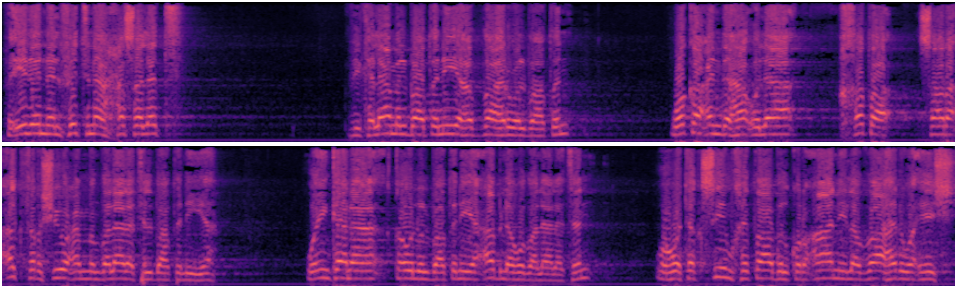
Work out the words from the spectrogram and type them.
فإذا الفتنة حصلت في كلام الباطنية الظاهر والباطن. وقع عند هؤلاء خطأ صار أكثر شيوعا من ضلالة الباطنية. وإن كان قول الباطنية أبلغ ضلالة وهو تقسيم خطاب القرآن إلى ظاهر وإيش؟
